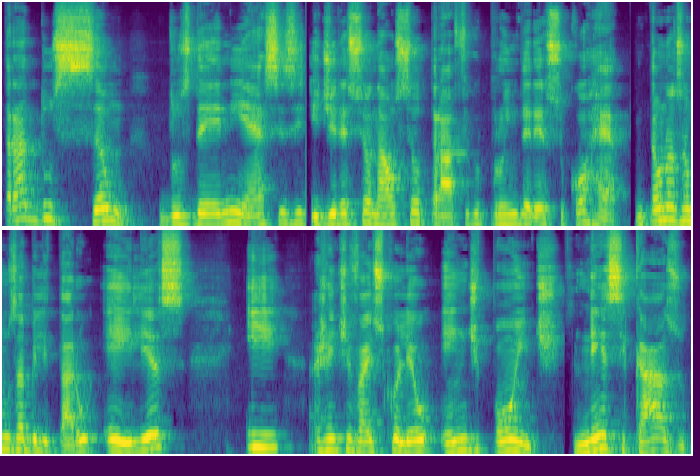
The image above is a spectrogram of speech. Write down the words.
tradução dos DNS e direcionar o seu tráfego para o endereço correto. Então nós vamos habilitar o alias e a gente vai escolher o endpoint. Nesse caso,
